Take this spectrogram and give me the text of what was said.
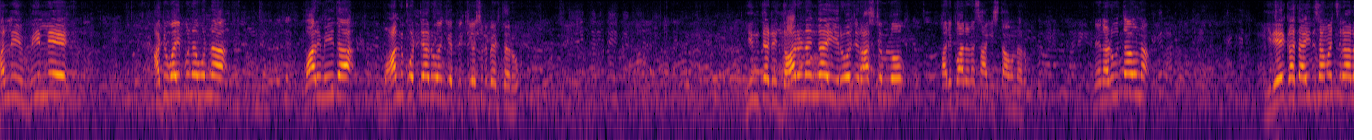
మళ్ళీ వీళ్ళే అటువైపున ఉన్న వారి మీద వాళ్ళు కొట్టారు అని చెప్పి కేసులు పెడతారు. ఇంతటి దారుణంగా ఈరోజు రాష్ట్రంలో పరిపాలన సాగిస్తూ ఉన్నారు. నేను అడుగుతా ఉన్నా ఇదే గత ఐదు సంవత్సరాల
